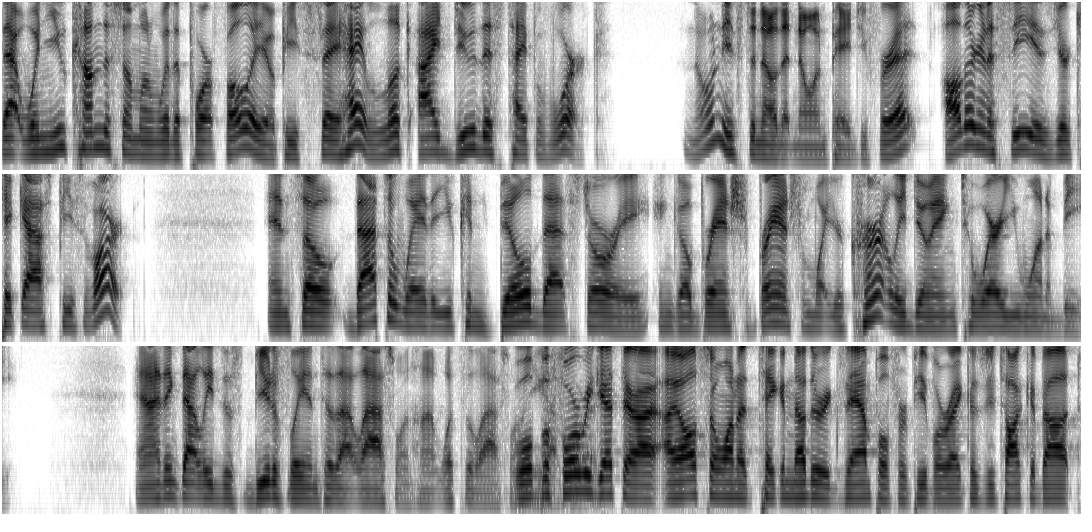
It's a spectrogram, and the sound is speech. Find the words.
that when you come to someone with a portfolio piece, say, hey, look, I do this type of work. No one needs to know that no one paid you for it. All they're going to see is your kick ass piece of art. And so that's a way that you can build that story and go branch to branch from what you're currently doing to where you want to be. And I think that leads us beautifully into that last one, huh? What's the last one? Well, before we us? get there, I, I also want to take another example for people, right? Because you talk about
